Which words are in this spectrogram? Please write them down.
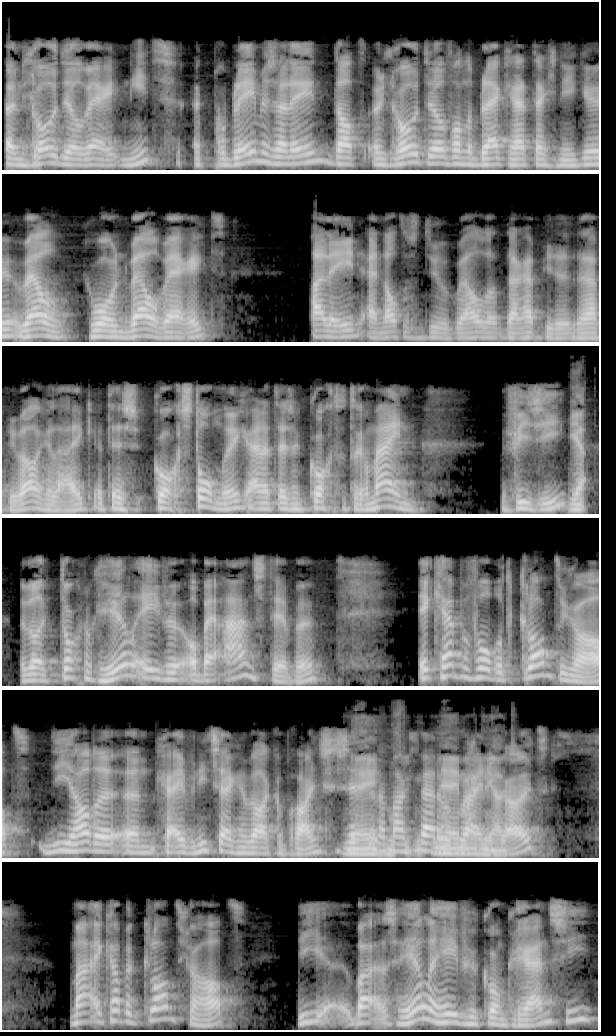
Een groot deel werkt niet. Het probleem is alleen dat een groot deel van de black hat technieken wel gewoon wel werkt. Alleen, en dat is natuurlijk wel, daar heb je, daar heb je wel gelijk, het is kortstondig en het is een korte termijn visie. Ja. Daar wil ik toch nog heel even op bij aanstippen. Ik heb bijvoorbeeld klanten gehad, die hadden een, ik ga even niet zeggen in welke branche ze zitten, Nee, dat maakt verder Nee, ook weinig niet uit. Maar ik heb een klant gehad, die eh, was hele hevige concurrentie.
